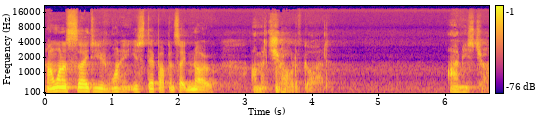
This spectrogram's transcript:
And I want to say to you, why don't you step up and say, No, I'm a child of God. I'm his child.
